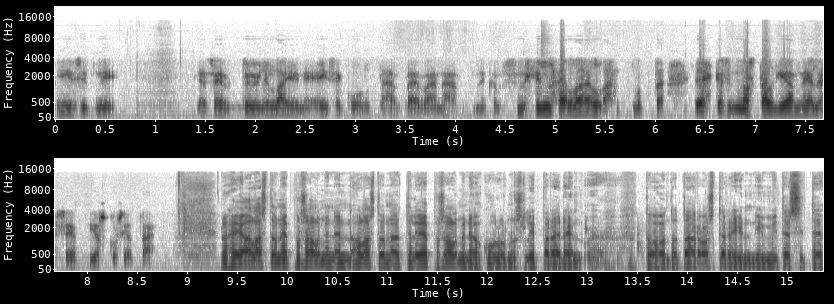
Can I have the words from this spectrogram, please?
biisit niin, ja se tyylilaji, niin ei se kuulu tähän päivään enää niin millään lailla. Mutta ehkä sitten nostalgia mielessä joskus jotain. No hei, Alaston Eppu Salminen, Alaston näyttelijä Eppu Salminen on kuulunut slippareiden tuohon tota, rosteriin, niin miten sitten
